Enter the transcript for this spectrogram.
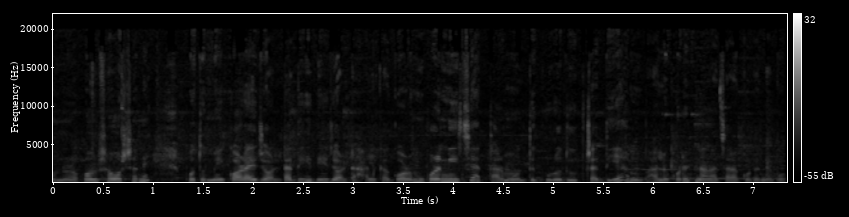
কোনো রকম সমস্যা নেই। প্রথমেই কড়াই জলটা দিয়ে দিয়ে জলটা হালকা গরম করে নিয়েছি আর তার মধ্যে গুঁড়ো দুধটা দিয়ে আমি ভালো করে নাড়াচাড়া করে নেব।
